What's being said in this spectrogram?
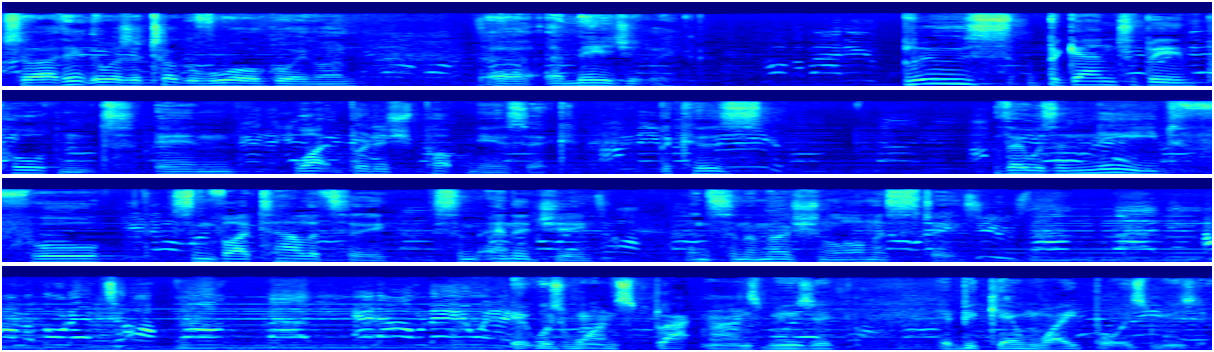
So I think there was a tug of war going on uh, immediately. Blues began to be important in white British pop music because there was a need for some vitality, some energy, and some emotional honesty. It was once black man's music. It became white boys' music.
